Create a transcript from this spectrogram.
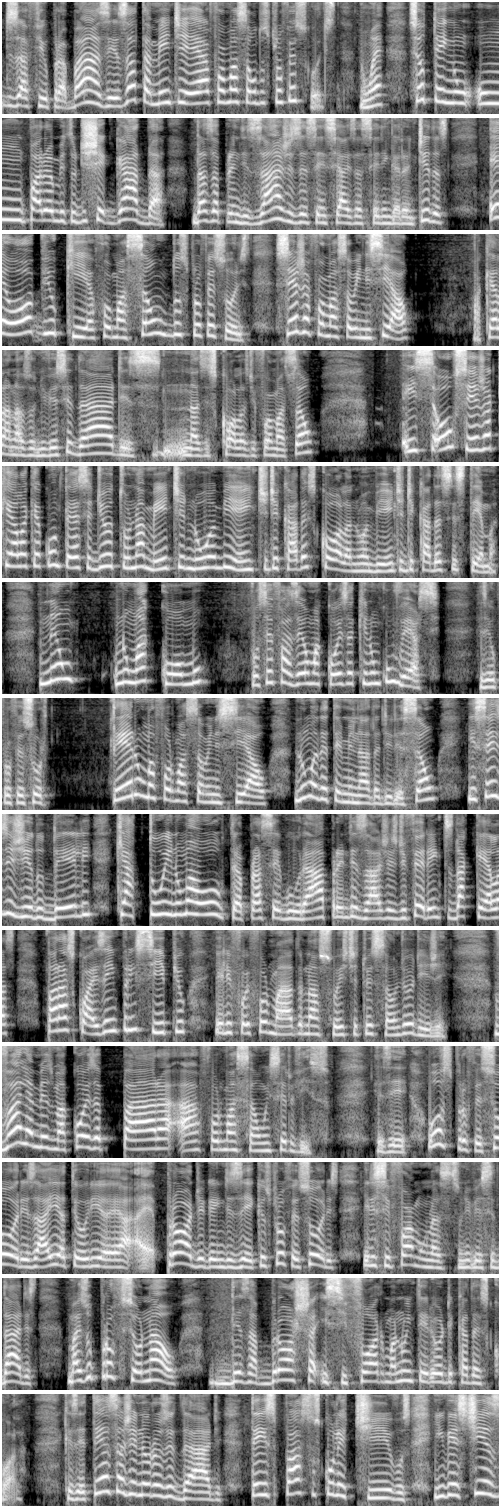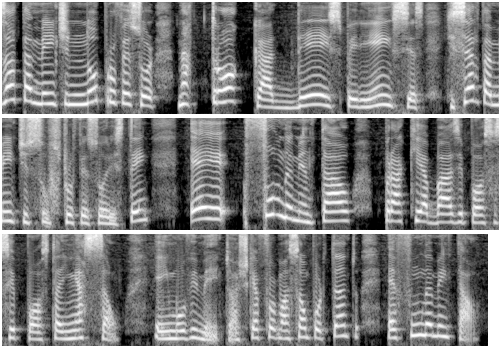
desafio para a base exatamente é a formação dos professores, não é? Se eu tenho um parâmetro de chegada das aprendizagens essenciais a serem garantidas, é óbvio que a formação dos professores, seja a formação inicial, aquela nas universidades, nas escolas de formação, ou seja, aquela que acontece diuturnamente no ambiente de cada escola, no ambiente de cada sistema. Não, não há como você fazer uma coisa que não converse. Quer dizer, o professor ter uma formação inicial numa determinada direção e ser exigido dele que atue numa outra para assegurar aprendizagens diferentes daquelas para as quais, em princípio, ele foi formado na sua instituição de origem. Vale a mesma coisa para a formação em serviço. Quer dizer, os professores, aí a teoria é, é pródiga em dizer que os professores, eles se formam nas universidades, mas o profissional desabrocha e se forma no interior de cada escola. Quer dizer, ter essa generosidade, ter espaços coletivos, investir exatamente no professor, na troca de experiências que certamente os professores têm, é fundamental para que a base possa ser posta em ação, em movimento. Acho que a formação, portanto, é fundamental.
